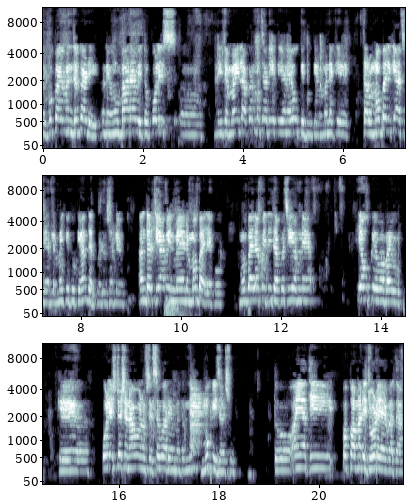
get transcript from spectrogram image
તો પપ્પાએ મને જગાડી અને હું બહાર આવી તો પોલીસની જે મહિલા કર્મચારી હતી એને એવું કીધું કે મને કે તારો મોબાઈલ ક્યાં છે? એટલે મેં કીધું કે અંદર પડ્યો છે. એટલે અંદરથી આવીને મેં એને મોબાઈલ આપ્યો. મોબાઈલ આપી દીધા પછી અમને એવું કહેવામાં આવ્યું કે પોલીસ સ્ટેશન આવવાનું છે. સવારે અમે તમને મૂકી જશું. તો અહીંયાથી પપ્પા મારી જોડે આવ્યા હતા.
